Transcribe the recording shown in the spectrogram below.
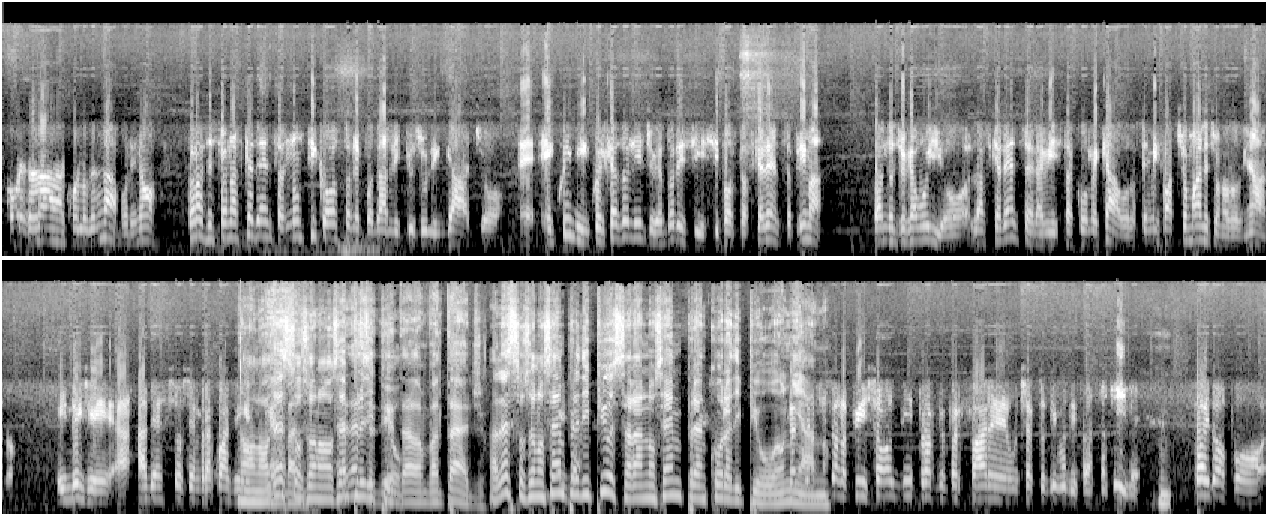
come sarà quello del Napoli, no? però se sono a scadenza non ti costano e puoi darli più sull'ingaggio eh, e quindi in quel caso lì il giocatore si, si porta a scadenza. Prima quando giocavo io la scadenza era vista come cavolo, se mi faccio male sono rovinato invece adesso sembra quasi no, che no, adesso sono sempre adesso di più un vantaggio. adesso sono sempre esatto. di più e saranno sempre ancora di più ogni Perché anno ci sono più i soldi proprio per fare un certo tipo di trattative mm. poi dopo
